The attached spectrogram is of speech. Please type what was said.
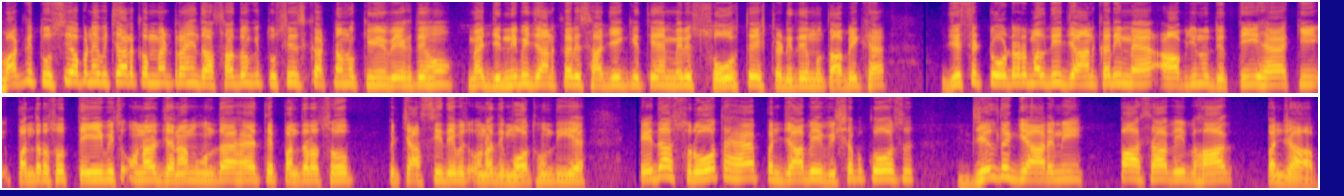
ਬਾਕੀ ਤੁਸੀਂ ਆਪਣੇ ਵਿਚਾਰ ਕਮੈਂਟ ਰਾਹੀਂ ਦੱਸ ਸਕਦੇ ਹੋ ਕਿ ਤੁਸੀਂ ਇਸ ਘਟਨਾ ਨੂੰ ਕਿਵੇਂ ਵੇਖਦੇ ਹੋ। ਮੈਂ ਜਿੰਨੀ ਵੀ ਜਾਣਕਾਰੀ ਸਾਂਝੀ ਕੀਤੀ ਹੈ, ਮੇਰੀ ਸੋਚ ਤੇ ਸਟੱਡੀ ਦੇ ਮੁਤਾਬਿਕ ਹੈ। ਜਿਸ ਟੋਡਰਮਲ ਦੀ ਜਾਣਕਾਰੀ ਮੈਂ ਆਪ ਜੀ ਨੂੰ ਦਿੱਤੀ ਹੈ ਕਿ 1523 ਵਿੱਚ ਉਹਨਾਂ ਦਾ ਜਨਮ ਹੁੰਦਾ ਹੈ ਤੇ 1585 ਦੇ ਵਿੱਚ ਉਹਨਾਂ ਦੀ ਮੌਤ ਹੁੰਦੀ ਹੈ। ਇਹਦਾ ਸਰੋਤ ਹੈ ਪੰਜਾਬੀ ਵਿਸ਼ਵਕੋਸ਼। ਜਿਲਦ 11ਵੀਂ ਭਾਸ਼ਾ ਵਿਭਾਗ, ਪੰਜਾਬ।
